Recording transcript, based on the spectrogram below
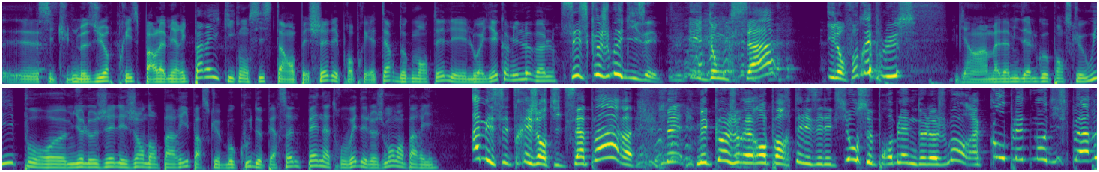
Euh, C'est une mesure prise par la mairie de Paris qui consiste à empêcher les propriétaires d'augmenter les loyers comme ils le veulent. c'est ce que je me disais. Et donc ça, il en faudrait plus. Eh bien, Madame Hidalgo pense que oui, pour euh, mieux loger les gens dans Paris, parce que beaucoup de personnes peinent à trouver des logements dans Paris. Ah mais c'est très gentil de sa part. Mais, mais quand j'aurai remporté les élections, ce problème de logement aura complètement disparu.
